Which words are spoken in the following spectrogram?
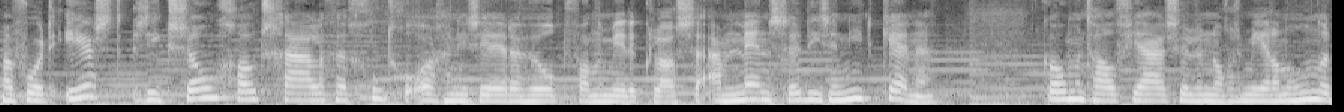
Maar voor het eerst zie ik zo'n grootschalige, goed georganiseerde hulp van de middenklasse aan mensen die ze niet kennen. Komend half jaar zullen nog eens meer dan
